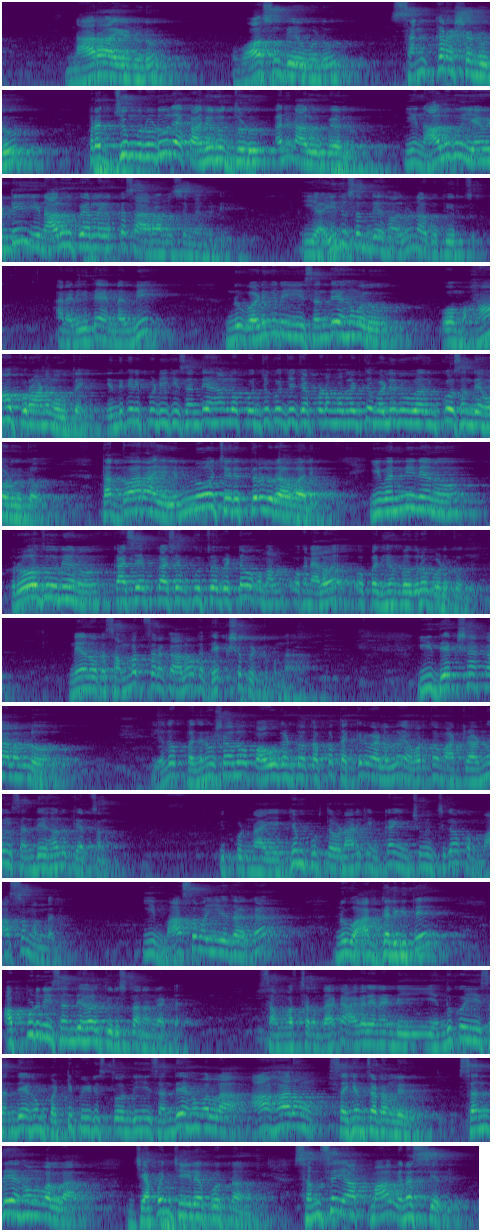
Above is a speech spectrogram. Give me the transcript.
నారాయణుడు వాసుదేవుడు సంకర్షణుడు ప్రద్యుమ్నుడు లేక అనిరుద్ధుడు అని నాలుగు పేర్లు. ఈ నాలుగు ఏమిటి? ఈ నాలుగు పేర్ల యొక్క సారాంశం ఏమిటి? ఈ ఐదు సందేహాలు నాకు తీర్చు. అని అడిగితే ఆయన నవ్వి నువ్వు అడిగిన ఈ సందేహములు ఓ మహాపురాణం అవుతాయి. ఎందుకని ఇప్పుడు నీకు ఈ సందేహంలో కొంచెం కొంచెం చెప్పడం మొదలెడితే మళ్ళీ నువ్వు ఇంకో సందేహం అడుగుతావు. తద్వారా ఎన్నో చరిత్రలు రావాలి. ఇవన్నీ నేను రోజు నేను కాసేపు కాసేపు కూర్చోబెట్టే ఒక మం ఒక నెల ఒక పదిహేను రోజులో పడుతుంది. నేను ఒక సంవత్సర కాలం ఒక దీక్ష పెట్టుకున్నాను ఈ దీక్షా కాలంలో ఏదో పది నిమిషాలు పావు గంటో తప్ప తక్కిన వేళల్లో ఎవరితో మాట్లాడను ఈ సందేహాలు తీర్చను. ఇప్పుడు నా యజ్ఞం పూర్తవడానికి ఇంకా ఇంచుమించుగా ఒక మాసం ఉన్నది. ఈ మాసం అయ్యేదాకా నువ్వు ఆగగలిగితే అప్పుడు నీ సందేహాలు తీరుస్తానన్నట్ట. సంవత్సరం దాకా ఆగలేనండి. ఎందుకో ఈ సందేహం పట్టి పీడిస్తోంది. ఈ సందేహం వల్ల ఆహారం సహించడం లేదు. సందేహం వల్ల జపం చేయలేకపోతున్నాను. సంశయాత్మ వినశ్యతి.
